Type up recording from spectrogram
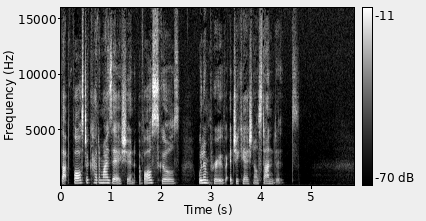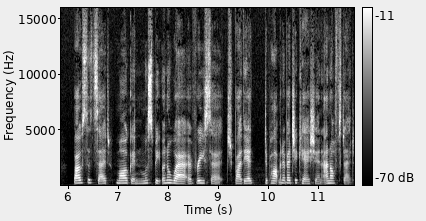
that forced academisation of all schools will improve educational standards. Bousted said Morgan must be unaware of research by the Ed- Department of Education and Ofsted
